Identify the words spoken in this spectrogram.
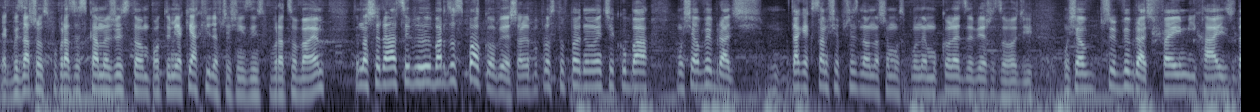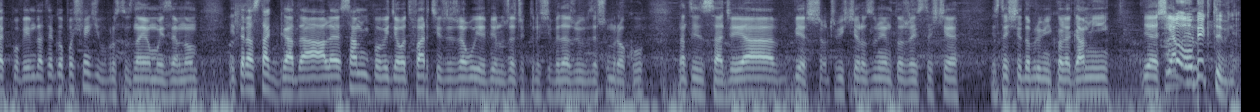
jakby zaczął współpracę z kamerzystą po tym, jak ja chwilę wcześniej z nim współpracowałem, to nasze relacje były bardzo spoko, wiesz, ale po prostu w pewnym momencie Kuba musiał wybrać, tak jak sam się przyznał naszemu wspólnemu koledze, wiesz o co chodzi, musiał wybrać fame i high, że tak powiem, dlatego poświęcił po prostu znajomość ze mną. I teraz tak gada, ale sam mi powiedział otwarcie, że żałuje wielu rzeczy, które się wydarzyły w zeszłym roku na tej zasadzie. Ja, wiesz, oczywiście rozumiem to, że jesteście, jesteście dobrymi kolegami, wiesz, ja No, obiektywnie.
